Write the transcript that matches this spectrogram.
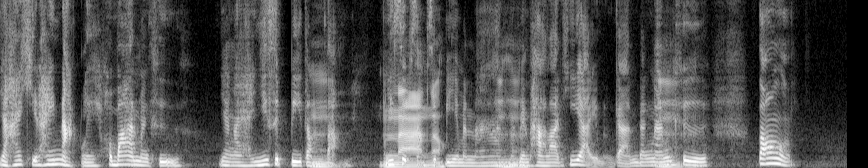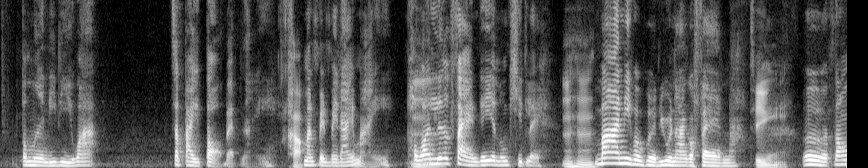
อยากให้คิดให้หนักเลย เพราะบ้านมันคือยังไงยี่สิบปีต่ำมัๆนยี่สิบนานสามสิบเนอะปีมันนานอือฮึมันเป็นภาระที่ใหญ่เหมือนกัน ดังนั้นอืมคือต้องประเมินดีๆว่าจะไปต่อแบบไหนครับมันเป็นไปได้ไหม เพราะว่าอืมเลือกแฟนก็ยังต้องคิดเลยอือฮึบ้านนี่เผื่อๆอยู่นานกว่าแฟนนะ จริง เออ ต้อง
